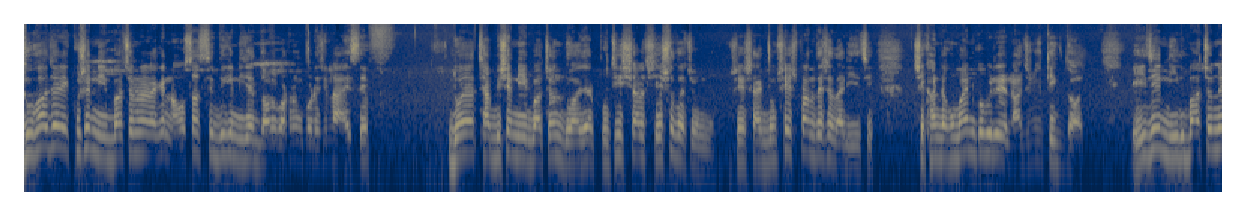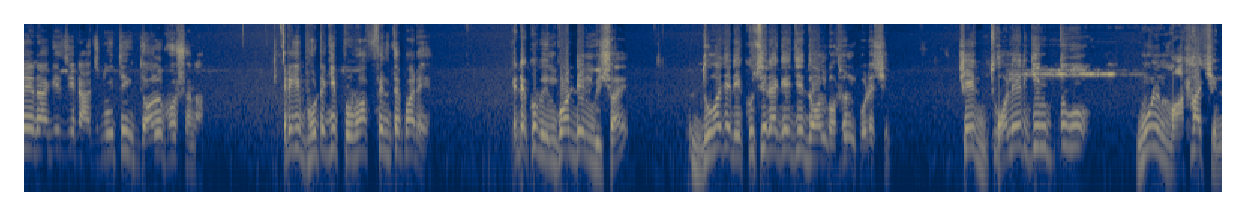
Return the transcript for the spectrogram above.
দু হাজার একুশের নির্বাচনের আগে নওসাদ সিদ্দিকী নিজের দল গঠন করেছিল আইএসএফ। দু হাজার ছাব্বিশের নির্বাচন দু হাজার পঁচিশ সাল শেষ হতে চলল, শেষ, একদম শেষ প্রান্তে এসে দাঁড়িয়েছি, সেখানটা হুমায়ুন কবিরের রাজনৈতিক দল। এই যে নির্বাচনের আগে যে রাজনৈতিক দল ঘোষণা এটা কি ভোটে কি প্রভাব ফেলতে পারে? এটা খুব ইম্পর্টেন্ট বিষয়। দু হাজার একুশের আগে যে দল গঠন করেছিল সেই দলের কিন্তু মূল মাথা ছিল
